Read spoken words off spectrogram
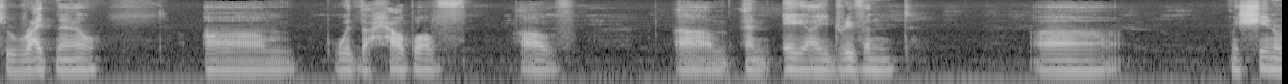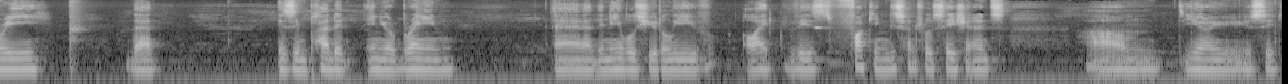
to right now um, with the help of of um, an AI driven uh, machinery that is implanted in your brain and it enables you to live like this fucking decentralization. It's um, you know you, you sit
